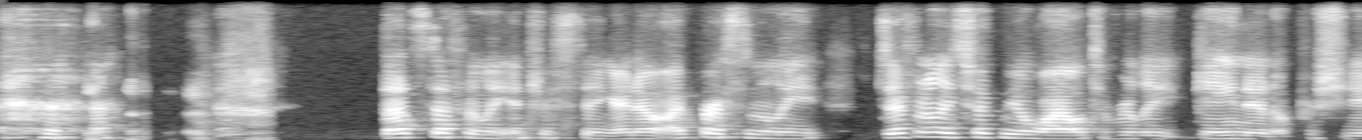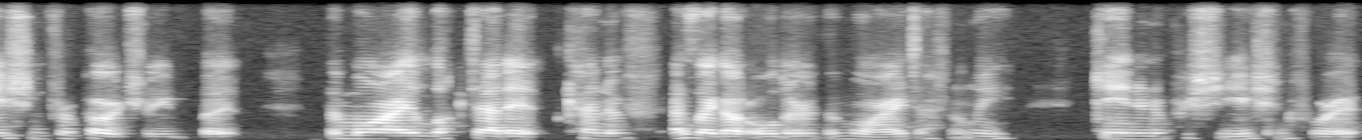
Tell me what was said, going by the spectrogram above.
That's definitely interesting. I know I personally definitely took me a while to really gain an appreciation for poetry, but the more I looked at it kind of as I got older, the more I definitely gained an appreciation for it.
